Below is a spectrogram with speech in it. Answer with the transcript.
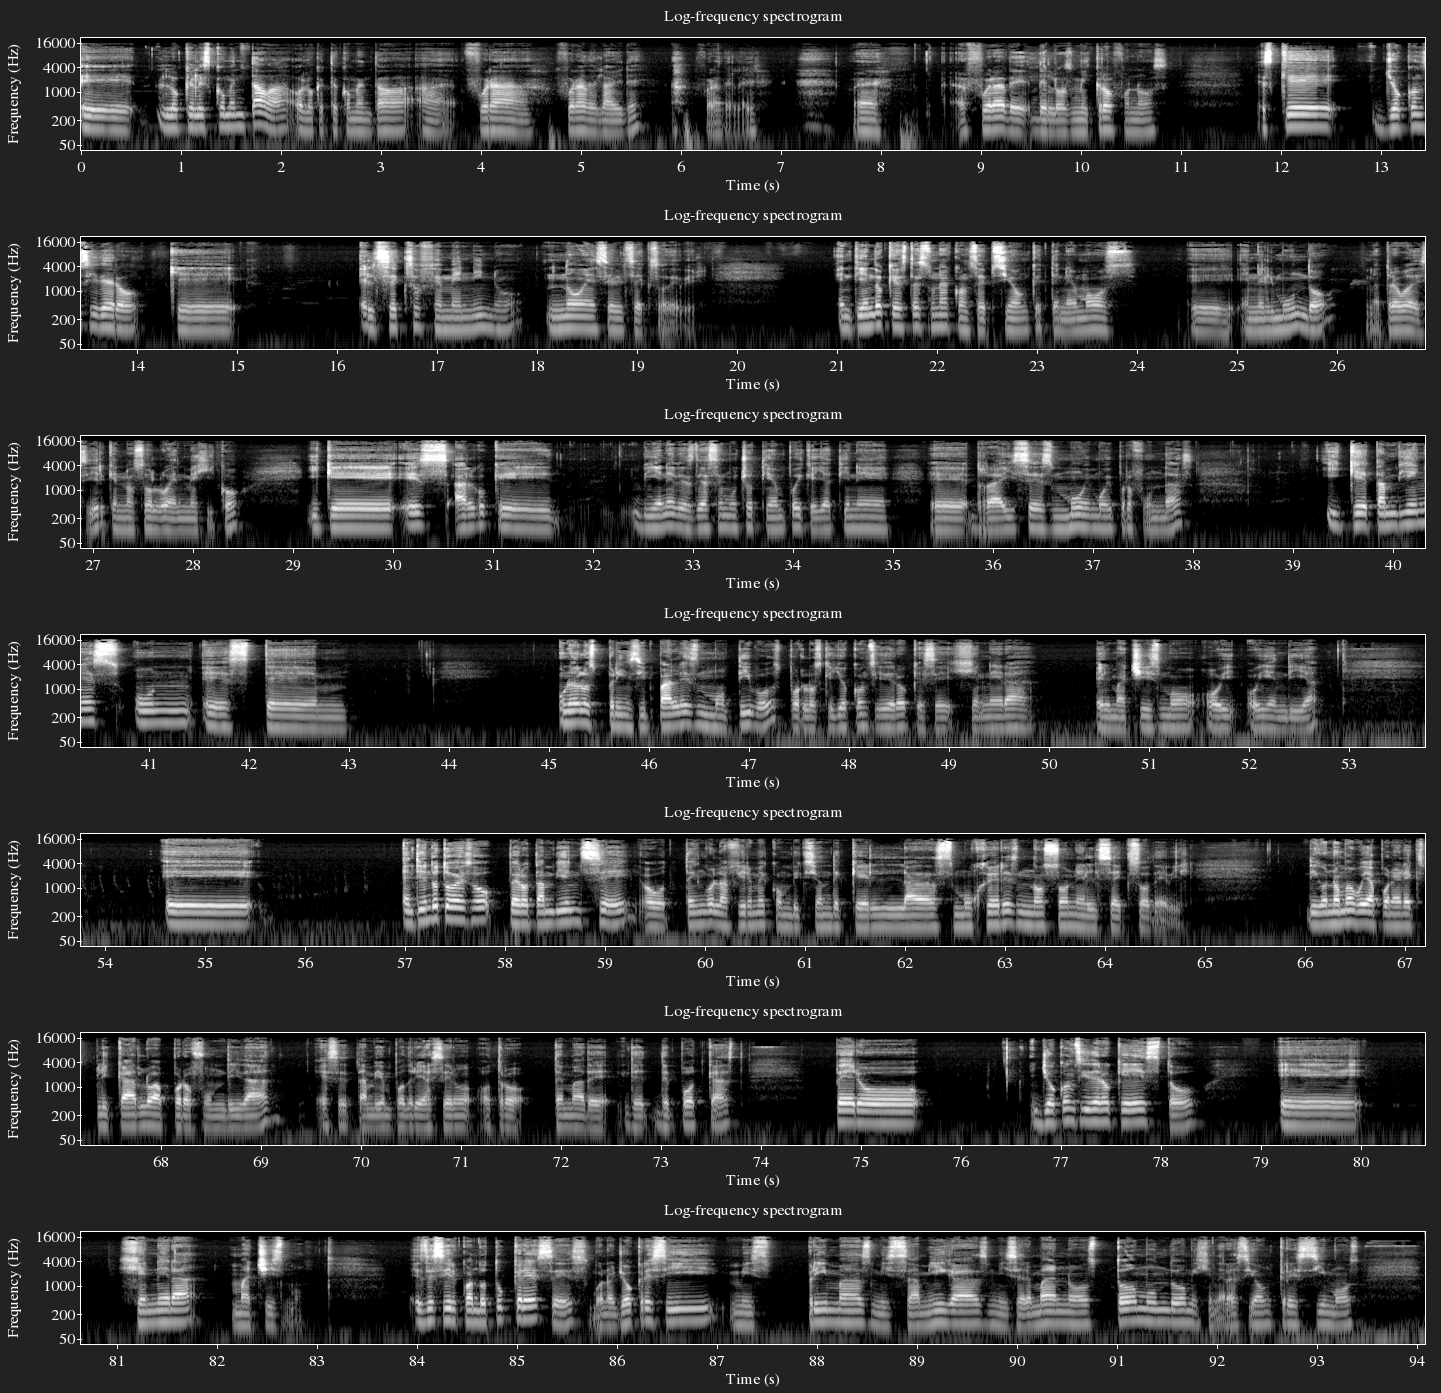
Eh, lo que les comentaba, o lo que te comentaba ah, fuera, fuera del aire, fuera del aire, eh, fuera de, de los micrófonos, es que yo considero que el sexo femenino no es el sexo débil. Entiendo que esta es una concepción que tenemos eh, en el mundo, me atrevo a decir, que no solo en México, y que es algo que viene desde hace mucho tiempo y que ya tiene eh, raíces muy muy profundas y que también es un este uno de los principales motivos por los que yo considero que se genera el machismo hoy, hoy en día. Eh, entiendo todo eso, pero también sé o tengo la firme convicción de que las mujeres no son el sexo débil. Digo, no me voy a poner a explicarlo a profundidad. Ese también podría ser otro tema de, de podcast pero yo considero que esto eh, genera machismo. Es decir, cuando tú creces, bueno, yo crecí, mis primas, mis amigas, mis hermanos, todo mundo, mi generación, crecimos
